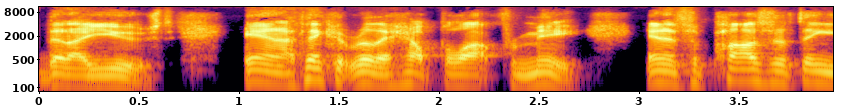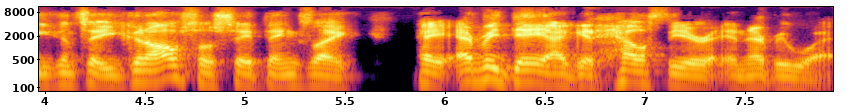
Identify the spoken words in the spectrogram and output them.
that I used. And I think it really helped a lot for me. And it's a positive thing you can say. You can also say things like, hey, every day I get healthier in every way.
